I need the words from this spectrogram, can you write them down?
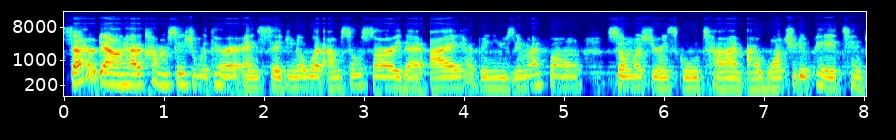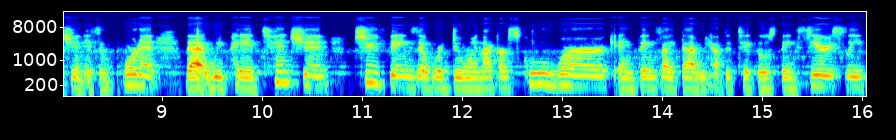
sat her down, had a conversation with her, and said, You know what? I'm so sorry that I have been using my phone so much during school time. I want you to pay attention. It's important that we pay attention to things that we're doing, like our schoolwork and things like that. We have to take those things seriously.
